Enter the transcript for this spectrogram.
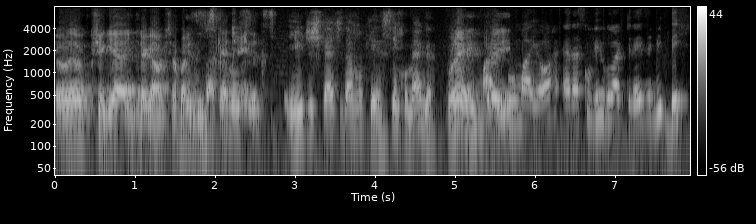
Eu, eu cheguei a entregar uns trabalhos em disquete Exatamente. ainda. E o disquete dava o quê? 5 mega? Por aí, por Mas aí. o maior era 5,3 MB.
